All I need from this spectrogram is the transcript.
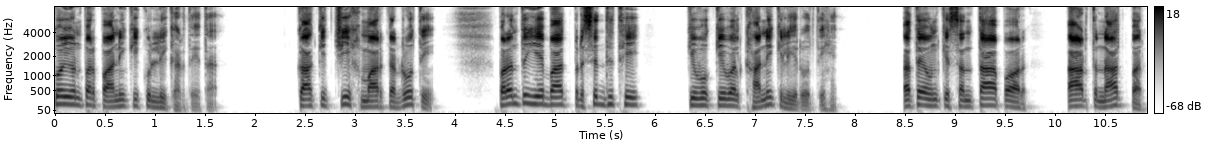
कोई उन पर पानी की कुल्ली कर देता। काकी चीख मारकर रोती, परंतु ये बात प्रसिद्ध थी कि वो केवल खाने के लिए रोती हैं, अतः उनके संताप और आर्तनाद पर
